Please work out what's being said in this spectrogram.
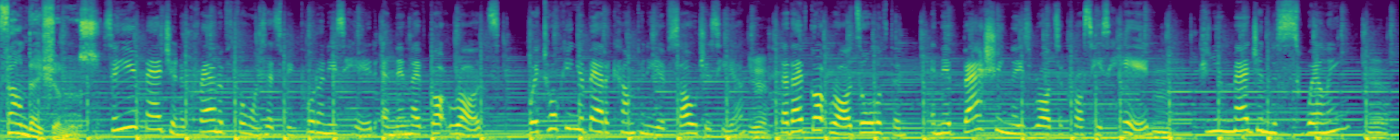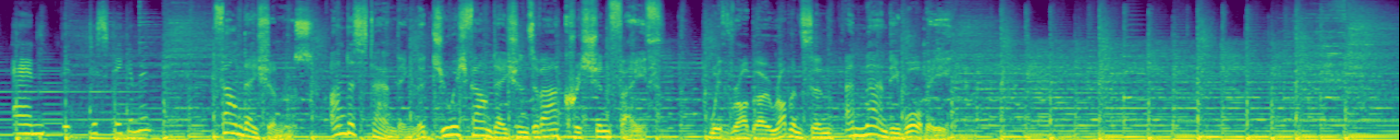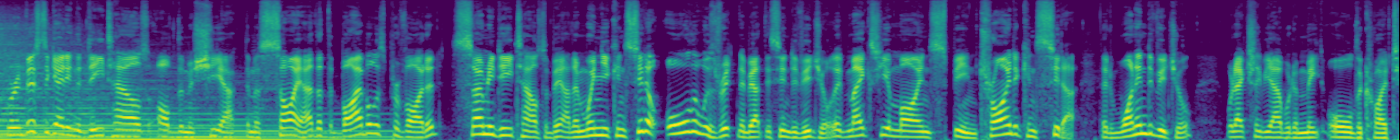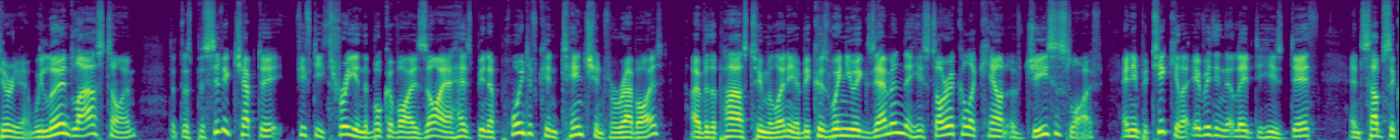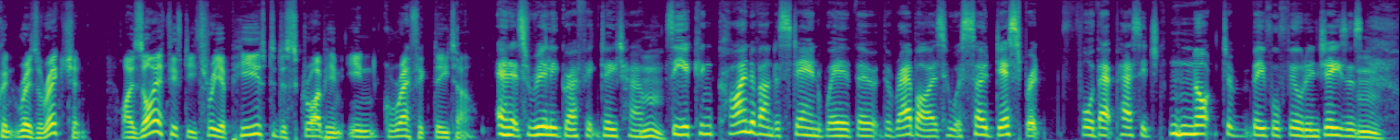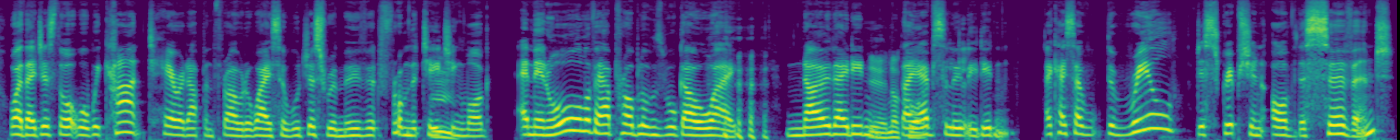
Foundations. So you imagine a crown of thorns that's been put on his head, and then they've got rods. We're talking about a company of soldiers here. Yeah. So they've got rods, all of them, and they're bashing these rods across his head. Mm. Can you imagine the swelling Yeah. and the disfigurement? Foundations. Understanding the Jewish foundations of our Christian faith. With Robbo Robinson and Mandy Warby. We're investigating the details of the Mashiach, the Messiah, that the Bible has provided so many details about. And when you consider all that was written about this individual, it makes your mind spin, trying to consider that one individual would actually be able to meet all the criteria. We learned last time that the specific chapter 53 in the book of Isaiah has been a point of contention for rabbis over the past two millennia because when you examine the historical account of Jesus' life, and in particular everything that led to his death and subsequent resurrection, Isaiah 53 appears to describe him in graphic detail. And it's really graphic detail. Hmm. So you can kind of understand where the, the rabbis who were so desperate for that passage not to be fulfilled in Jesus, Hmm. why they just thought, well, we can't tear it up and throw it away, so we'll just remove it from the teaching Hmm. log. And then all of our problems will go away. no, they didn't. Yeah, they quite. absolutely didn't. Okay, so the real description of the servant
